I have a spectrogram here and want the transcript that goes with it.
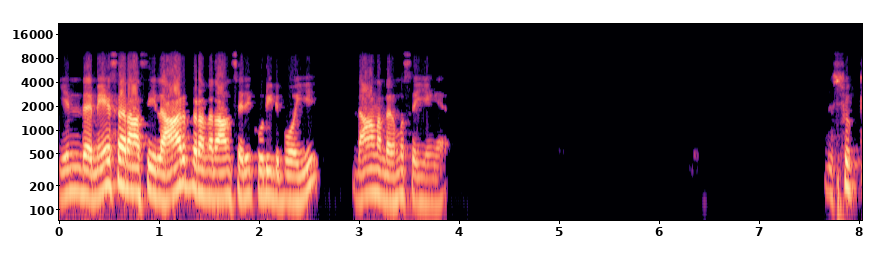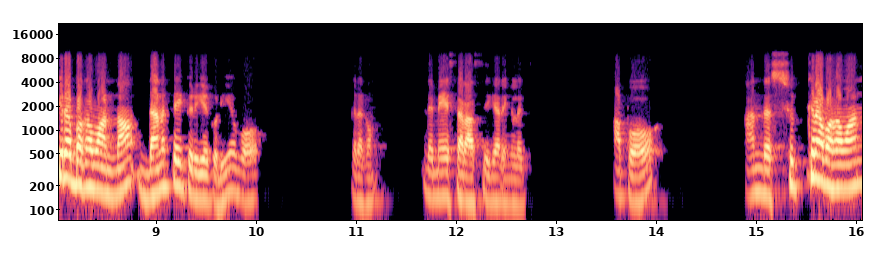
இந்த மேச ராசியில் ஆறு பிறந்தனாலும் சரி கூட்டிகிட்டு போய் தான தர்மம் செய்யுங்க. இந்த சுக்கிர பகவான் தான் தனத்தை குறிக்கக்கூடிய கிரகம். இந்த மேச ராசிக்காரங்களுக்கு. அப்போ அந்த சுக்கிர பகவான்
